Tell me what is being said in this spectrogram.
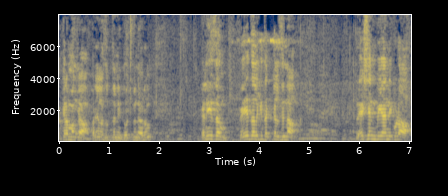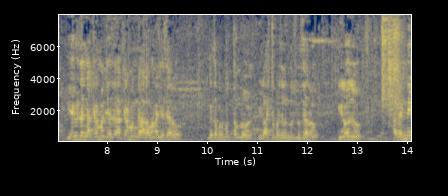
అక్రమంగా ప్రజల సొత్తుని దోచుకున్నారు. కనీసం పేదలకి దక్కాల్సిన రేషన్ బియ్యాన్ని కూడా ఏ విధంగా అక్రమ చేసే అక్రమంగా రవాణా చేశారో గత ప్రభుత్వంలో ఈ రాష్ట్ర ప్రజలందరూ చూశారు. ఈరోజు అవన్నీ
